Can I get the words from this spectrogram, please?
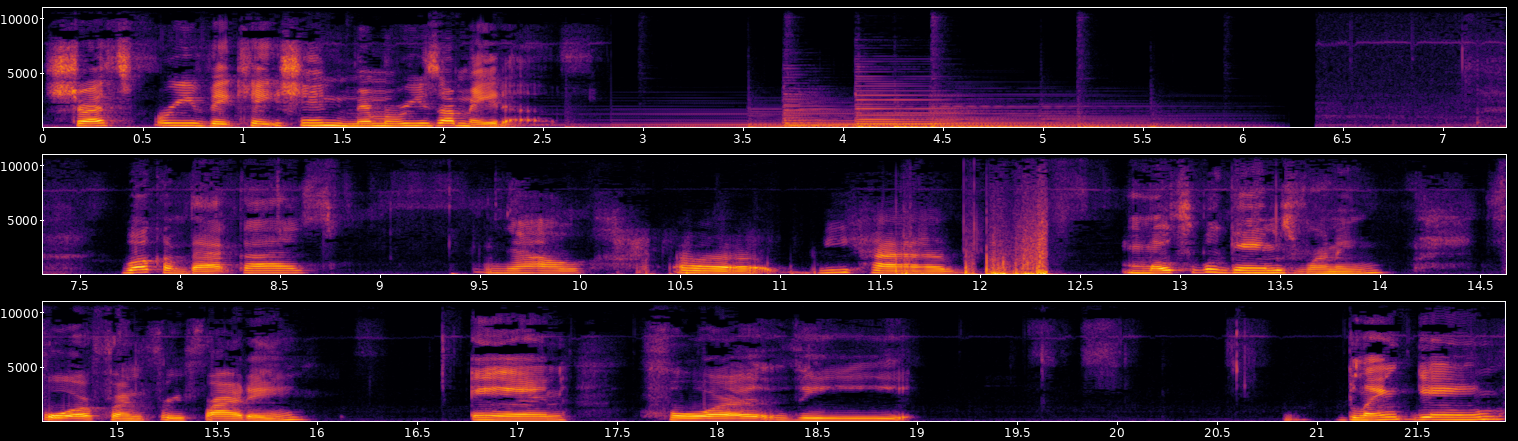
stress free vacation memories are made of. Welcome back, guys. Now, uh, we have multiple games running for Fun Free Friday and for the blank game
